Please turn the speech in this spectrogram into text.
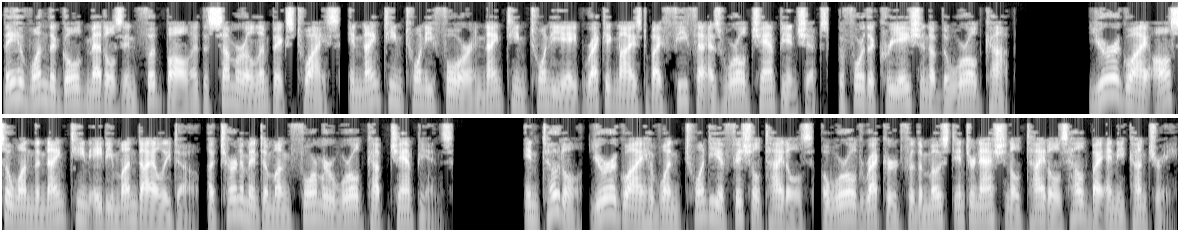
They have won the gold medals in football at the Summer Olympics twice, in 1924 and 1928 recognized by FIFA as World Championships, before the creation of the World Cup. Uruguay also won the 1980 Mundialito, a tournament among former World Cup champions. In total, Uruguay have won 20 official titles, a world record for the most international titles held by any country.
